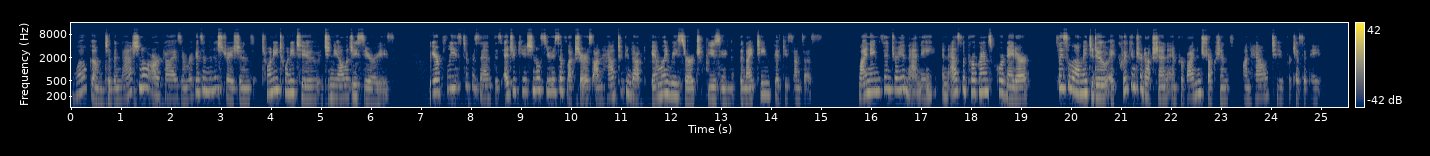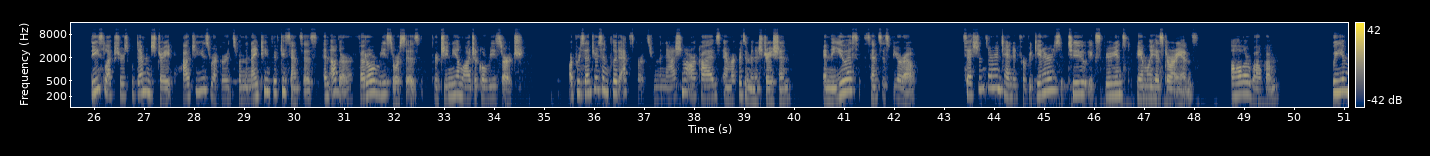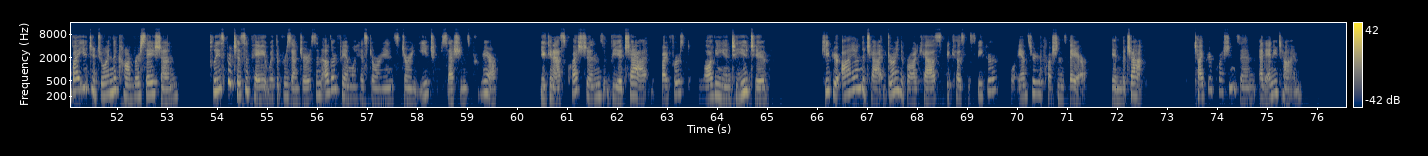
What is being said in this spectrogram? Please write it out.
Welcome to the National Archives and Records Administration's 2022 Genealogy Series. We are pleased to present this educational series of lectures on how to conduct family research using the 1950 census. My name is Andrea Matney, and as the program's coordinator, please allow me to do a quick introduction and provide instructions on how to participate. These lectures will demonstrate how to use records from the 1950 census and other federal resources for genealogical research. Our presenters include experts from the National Archives and Records Administration and the U.S. Census Bureau. Sessions are intended for beginners to experienced family historians. All are welcome. We invite you to join the conversation Please participate with the presenters and other family historians during each session's premiere. You can ask questions via chat by first logging into YouTube. Keep your eye on the chat during the broadcast because the speaker will answer your questions there in the chat. Type your questions in at any time,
